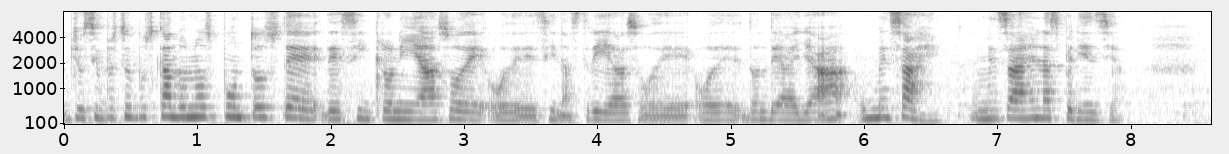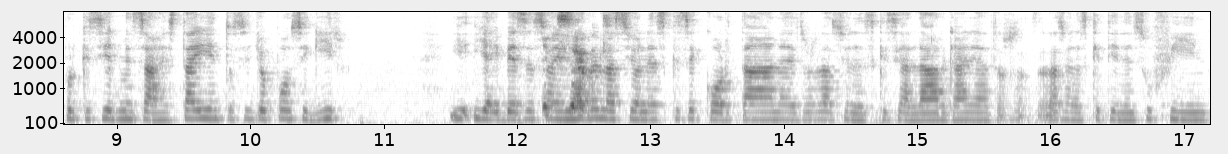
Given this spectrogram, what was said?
yo siempre estoy buscando unos puntos de, de sincronías o de, o de sinastrías o de, o de donde haya un mensaje, un mensaje en la experiencia porque si el mensaje está ahí, entonces yo puedo seguir. Y, y hay veces hay unas relaciones que se cortan, hay otras relaciones que se alargan, hay otras relaciones que tienen su fin,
